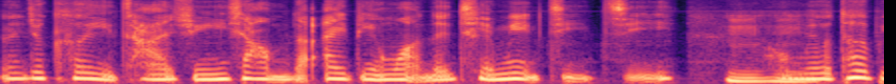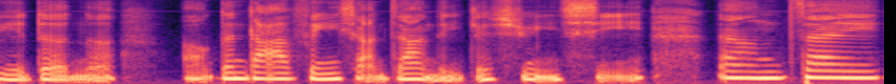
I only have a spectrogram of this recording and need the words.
那就可以查询一下我们的爱点网的前面几集，嗯我们有特别的呢，呃，跟大家分享这样的一个讯息。那在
